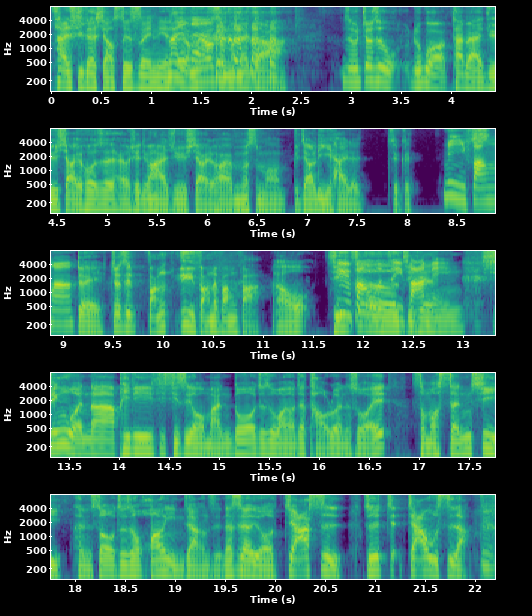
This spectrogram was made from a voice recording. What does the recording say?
蔡西的小碎碎念，那有没有什么那个啊？就就是如果台北还继续下雨，或者是还有些地方还继续下雨的话，有没有什么比较厉害的这个秘方吗？对，就是防预防的方法。然后。预防我自己发霉。新闻啊，PTT 其实有蛮多，就是网友在讨论说，哎、欸，什么神器很受就是欢迎这样子，但是要有家事，就是家家务事啊，嗯、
